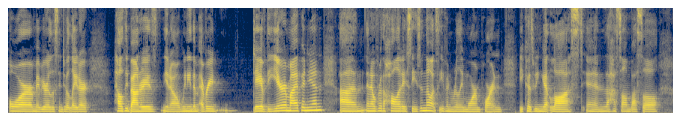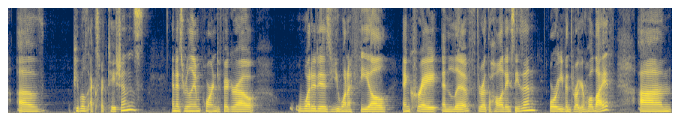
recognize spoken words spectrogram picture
or maybe you're listening to it later. Healthy boundaries, you know, we need them every day of the year, in my opinion. Um, and over the holiday season, though, it's even really more important because we can get lost in the hustle and bustle of people's expectations. And it's really important to figure out what it is you want to feel and create and live throughout the holiday season or even throughout your whole life. Um,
